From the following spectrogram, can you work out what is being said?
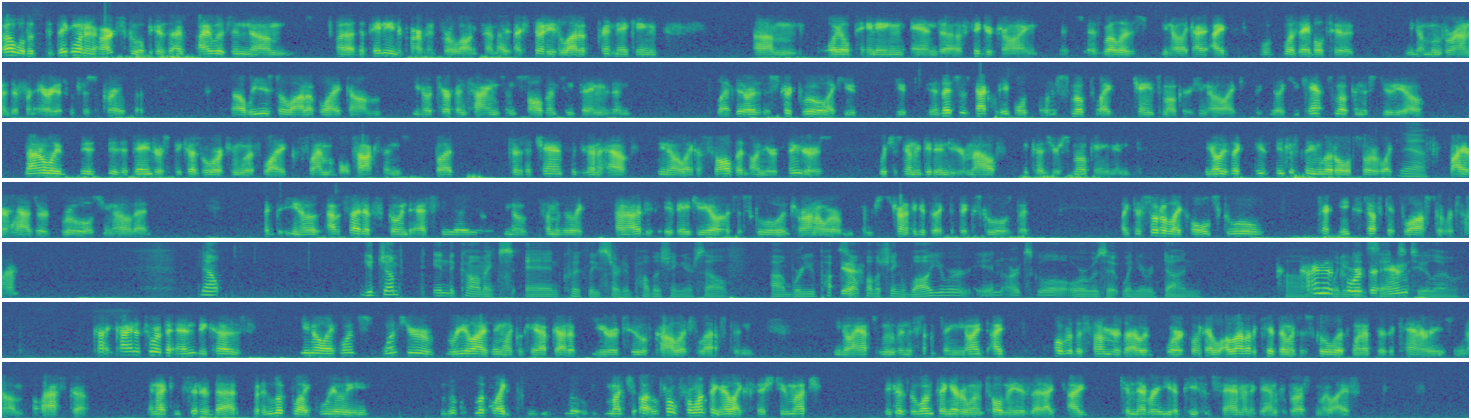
Oh well, the, the big one in art school because I I was in um, uh, the painting department for a long time. I, I studied a lot of printmaking, um, oil painting and uh, figure drawing, as, well as you know, like I, I w- was able to, you know, move around in different areas, which was great. But uh, we used a lot of like, um, you know, turpentines and solvents and things, and like there was a strict rule, like you, you. This was back when people smoked like chain smokers, you know, like like you can't smoke in the studio. Not only is, is it dangerous because we're working with like flammable toxins, but there's a chance that you're going to have, you know, like a solvent on your fingers, which is going to get into your mouth because you're smoking, and you know, these like these interesting little sort of like Yeah. fire hazard rules, you know, that, like, you know, outside of going to SCA, or, you know, some of the like, I don't know if, if AGO is a school in Toronto, or I'm just trying to think of like the big schools, but like this sort of like old school technique stuff gets lost over time. Now, you jumped into comics and quickly started publishing yourself. Um, were you pu- Yeah. self-publishing while you were in art school, or was it when you were done? Um, Kinda when toward you the Sans end. Tulo. kind of toward the end because you know like once once you're realizing like okay I've got a year or two of college left and you know I have to move into something you know I, I over the summers I would work like a, a lot of the kids I went to school with went up to the canneries in um, Alaska and I considered that but it looked like really look, looked like much uh, for for one thing I like fish too much because the one thing everyone told me is that I I can never eat a piece of salmon again for the rest of my life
